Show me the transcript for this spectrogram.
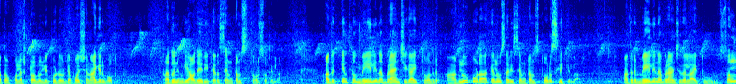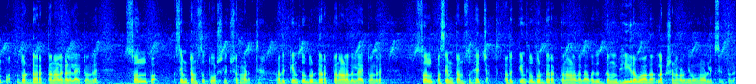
ಅಥವಾ ಕೊಲೆಸ್ಟ್ರಾಲು ಲಿಪಿಡ್ ಡೆಪೋಸಿಷನ್ ಆಗಿರ್ಬೋದು. ಅದು ನಿಮಗೆ ಯಾವುದೇ ರೀತಿಯಾದ ಸಿಂಪ್ಟಮ್ಸ್ ತೋರಿಸೋದಿಲ್ಲ. ಅದಕ್ಕಿಂತಲೂ ಮೇಲಿನ ಬ್ರ್ಯಾಂಚಿಗಾಯಿತು ಅಂದರೆ ಆಗಲೂ ಕೂಡ ಕೆಲವು ಸರಿ ಸಿಂಪ್ಟಮ್ಸ್ ತೋರಿಸ್ಲಿಕ್ಕಿಲ್ಲ ಅದು. ಅದರ ಮೇಲಿನ ಬ್ರ್ಯಾಂಚದಲ್ಲಿ ಆಯಿತು ಸ್ವಲ್ಪ ದೊಡ್ಡ ರಕ್ತನಾಳಗಳಲ್ಲಿ ಆಯಿತು ಅಂದರೆ ಸ್ವಲ್ಪ ಸಿಂಪ್ಟಮ್ಸು ತೋರಿಸ್ಲಿಕ್ಕೆ ಶುರು ಮಾಡುತ್ತೆ. ಅದಕ್ಕಿಂತಲೂ ದೊಡ್ಡ ರಕ್ತನಾಳದಲ್ಲಿ ಆಯಿತು ಅಂದರೆ ಸ್ವಲ್ಪ ಸಿಮ್ಟಮ್ಸು ಹೆಚ್ಚಾಗ್ತದೆ. ಅದಕ್ಕಿಂತಲೂ ದೊಡ್ಡ ರಕ್ತನಾಳದಲ್ಲಾದಾಗ ಗಂಭೀರವಾದ ಲಕ್ಷಣಗಳು ನಿಮಗೆ ನೋಡ್ಲಿಕ್ಕೆ ಸಿಗ್ತದೆ.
